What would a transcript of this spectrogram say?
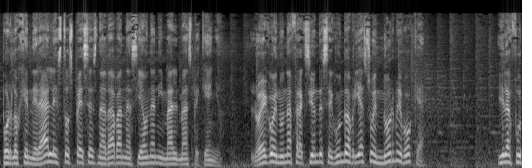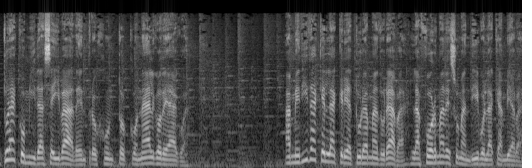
Por lo general, estos peces nadaban hacia un animal más pequeño. Luego, en una fracción de segundo, abría su enorme boca. Y la futura comida se iba adentro junto con algo de agua. A medida que la criatura maduraba, la forma de su mandíbula cambiaba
